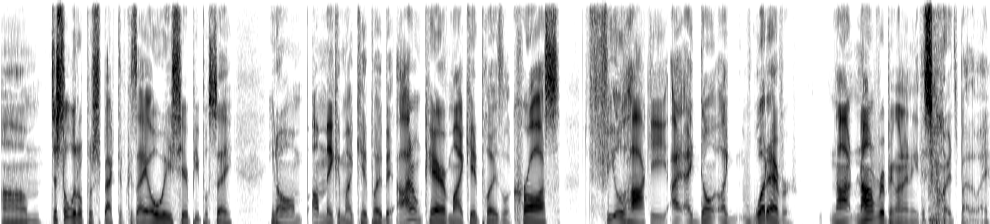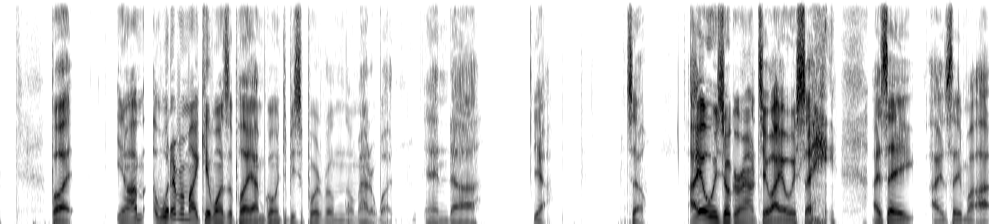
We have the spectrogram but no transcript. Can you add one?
um, just a little perspective because I always hear people say, you know, I'm, I'm making my kid play. But I don't care if my kid plays lacrosse, field hockey. I, I don't like whatever. Not not ripping on any of the sports, by the way, but you know, I'm whatever my kid wants to play, I'm going to be supportive of them no matter what. And uh, yeah, so I always joke around too. I always say, I say, I say, my, I,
